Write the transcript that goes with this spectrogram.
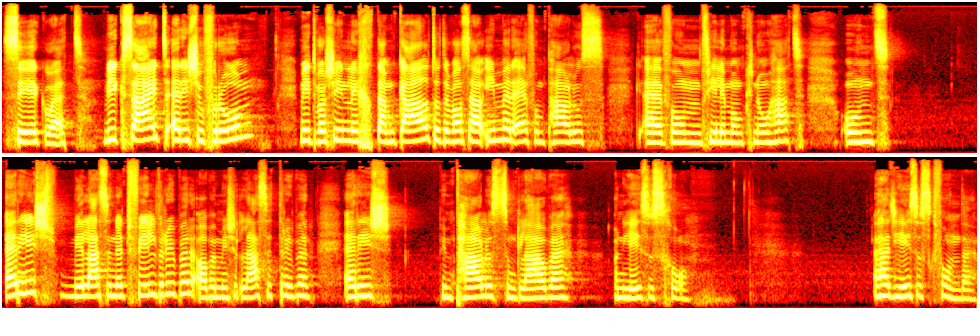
Sehr gut. Wie gesagt, er ist auf Rom mit wahrscheinlich dem Geld oder was auch immer er von Paulus, äh, vom Philemon genommen hat. Und er ist, wir lesen nicht viel darüber, aber wir lesen darüber, er ist beim Paulus zum Glauben an Jesus gekommen. Er hat Jesus gefunden.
